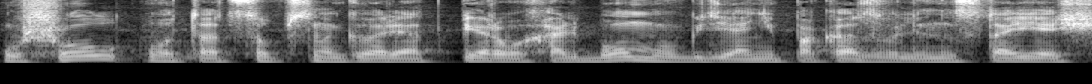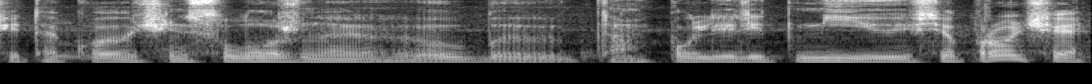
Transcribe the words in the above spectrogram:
ушел вот от, собственно говоря, от первых альбомов, где они показывали настоящий такой очень сложный э, там полиритмию и все прочее.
